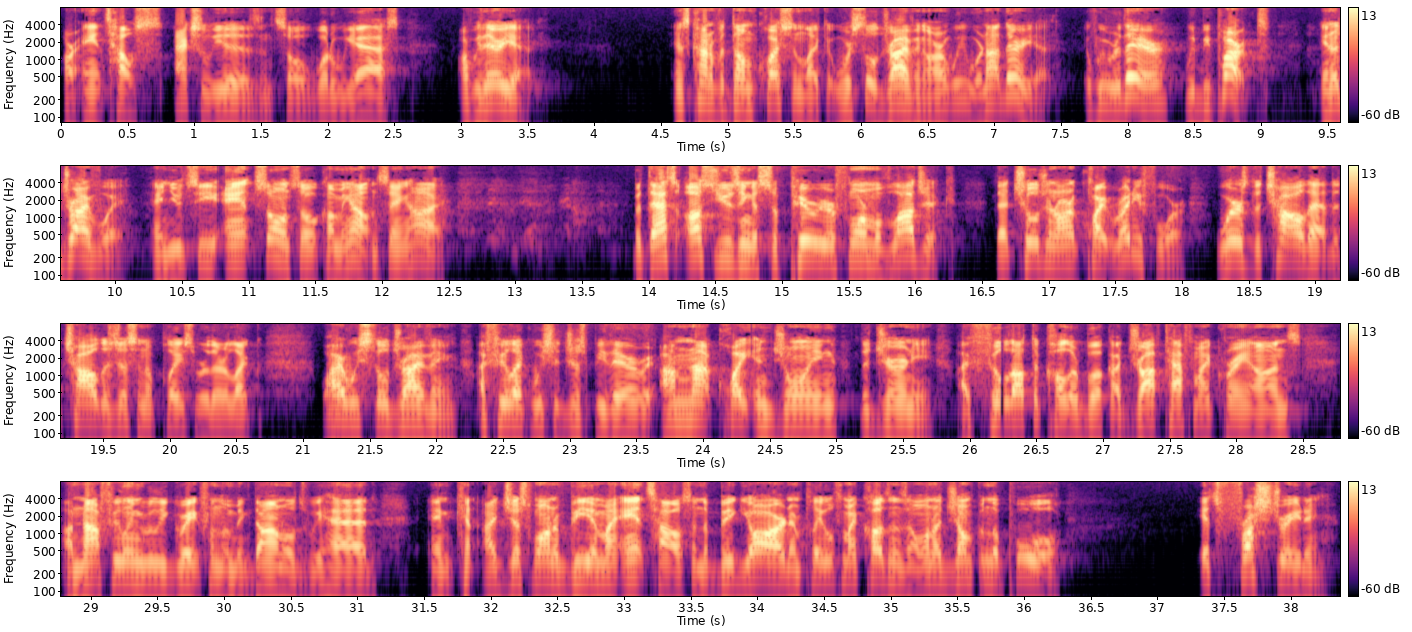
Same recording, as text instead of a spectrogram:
our aunt's house actually is. And so what do we ask? Are we there yet? And it's kind of a dumb question like, we're still driving, aren't we? We're not there yet. If we were there, we'd be parked in a driveway and you'd see Aunt so and so coming out and saying hi. But that's us using a superior form of logic that children aren't quite ready for. Where's the child at? The child is just in a place where they're like, why are we still driving? I feel like we should just be there. I'm not quite enjoying the journey. I filled out the color book. I dropped half my crayons. I'm not feeling really great from the McDonald's we had. And can, I just want to be in my aunt's house in the big yard and play with my cousins. I want to jump in the pool. It's frustrating.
